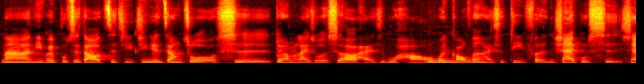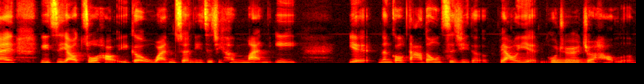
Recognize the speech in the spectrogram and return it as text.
那你会不知道自己今天这样做是对他们来说是好还是不好，会高分嗯还是低分？现在不是，现在你只要做好一个完整，你自己很满意，也能够打动自己的表演，我觉得就嗯好了。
